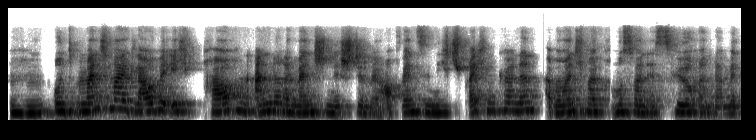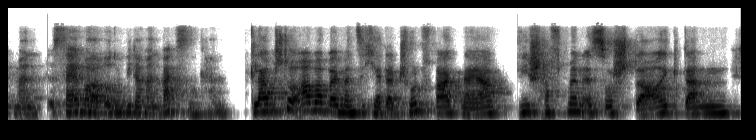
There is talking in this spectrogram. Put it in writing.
Mhm. Und manchmal glaube ich, brauchen andere Menschen eine Stimme, auch wenn sie nicht sprechen können. Aber manchmal muss man es hören, damit man selber irgendwie daran wachsen kann. Glaubst du aber, weil man sich ja dann schon fragt, naja, wie schafft man es so stark, dann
